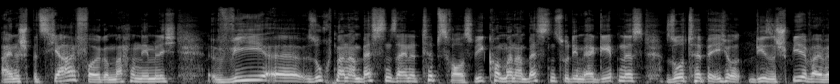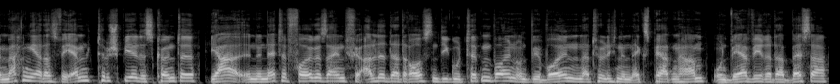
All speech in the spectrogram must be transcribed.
eine Spezialfolge machen, nämlich wie äh, sucht man am besten seine Tipps raus? Wie kommt man am besten zu dem Ergebnis, so tippe ich dieses Spiel, weil wir machen ja das WM-Tippspiel. Das könnte ja eine nette Folge sein für alle da draußen, die gut tippen wollen. Und wir wollen natürlich einen Experten haben. Und wer wäre da besser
